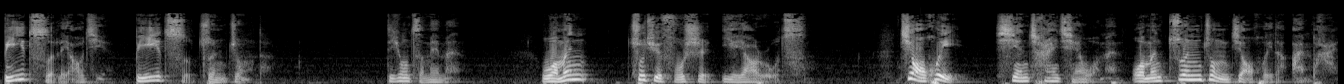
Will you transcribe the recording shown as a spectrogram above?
彼此了解、彼此尊重的。弟兄姊妹们，我们出去服侍也要如此。教会先差遣我们，我们尊重教会的安排。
